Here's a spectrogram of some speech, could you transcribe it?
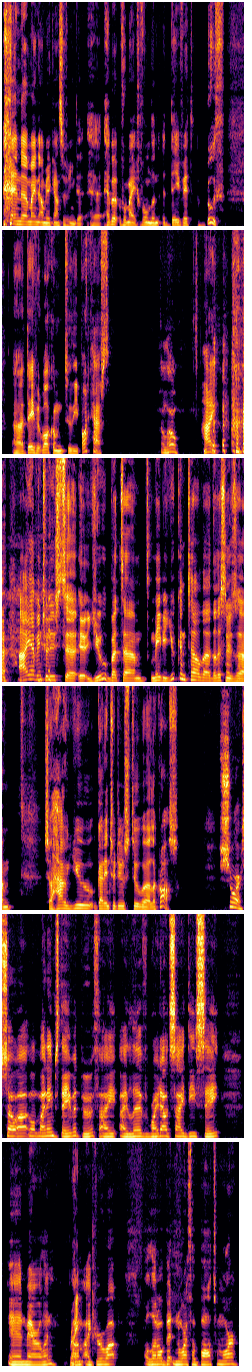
En eh, mijn Amerikaanse vrienden eh, hebben voor mij gevonden David Booth. Uh, David, welcome to the podcast. Hello. Hi. I have introduced uh, uh, you, but um, maybe you can tell the, the listeners um, so how you got introduced to uh, lacrosse. Sure. So, uh, well, my name's David Booth. I, I live right outside DC in Maryland. Right. Um, I grew up a little bit north of Baltimore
